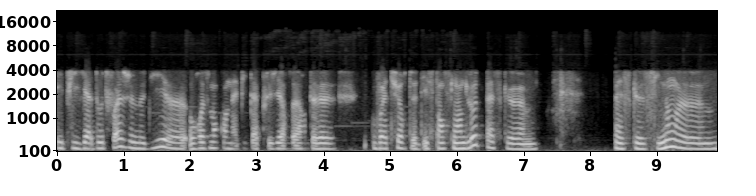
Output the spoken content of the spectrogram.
Et puis il y a d'autres fois je me dis euh, heureusement qu'on habite à plusieurs heures de voiture de distance l'un de l'autre parce que parce que sinon euh,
